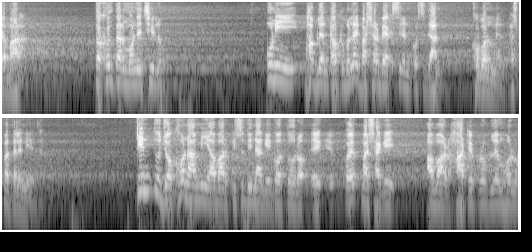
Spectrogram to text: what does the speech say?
জামা, তখন তার মনে ছিল, উনি ভাবলেন কাউকে বলে বাসার অ্যাক্সিডেন্ট করছে, যান, খবর নেন, হাসপাতালে নিয়ে যান। কিন্তু যখন আমি আবার কিছুদিন আগে গত কয়েক মাস আগে আমার হার্টে প্রবলেম হলো,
